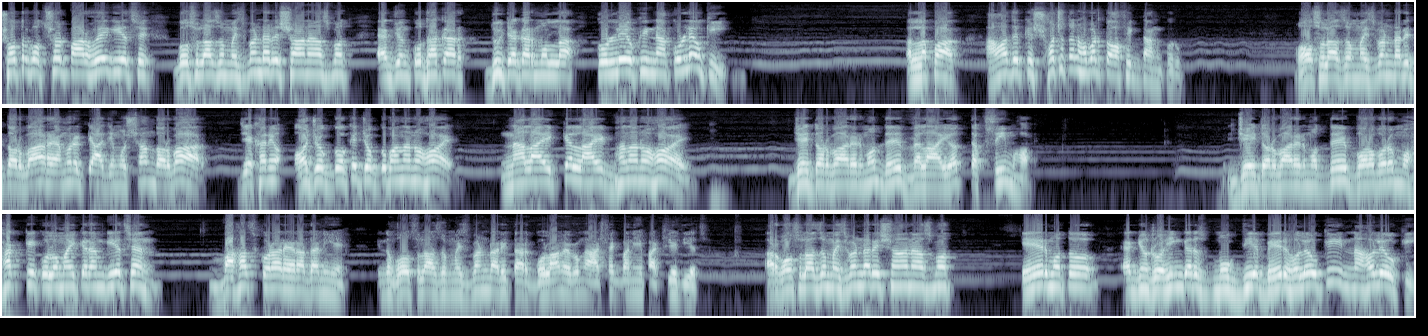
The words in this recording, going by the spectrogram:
শত বৎসর পার হয়ে গিয়েছে গোসুল আজম মেজবান্ডারের শাহানা আজমত। একজন কোথাকার দুই টাকার মোল্লা, করলেও কি, না করলেও কি? আল্লাহ পাক আমাদেরকে সচেতন হবার তৌফিক দান করুক। গৌসুল আজম মেজবান্ডারির দরবার এমন একটি আজিমুসান দরবার, যেখানে অযোগ্যকে যোগ্য বানানো হয়, নালায়েককে লায়েক বানানো হয়, যে দরবারের মধ্যে বেলায়ত তকসিম হয়। যে দরবারের মধ্যে বড় বড় মহাক্কে কোলমাই কেরাম গিয়েছেন বাহাস করার এরাদা নিয়ে কিন্তু গৌসুল আজম মেজবান্ডারি তার গোলাম এবং আশেক বানিয়ে পাঠিয়ে দিয়েছে। আর গৌসুল আজম মেজবান্ডারি শাহান আজমত, এর মতো একজন রোহিঙ্গার মুখ দিয়ে বের হলেও কি, না হলেও কি?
